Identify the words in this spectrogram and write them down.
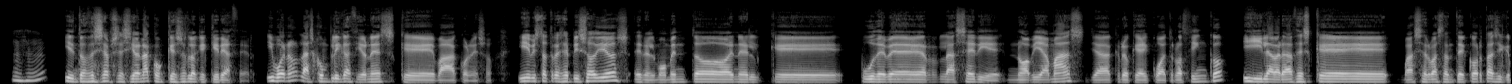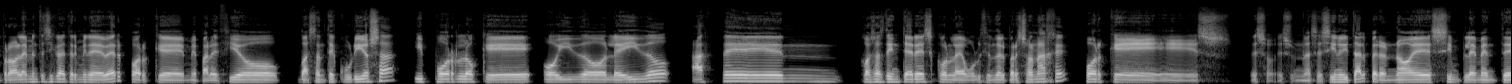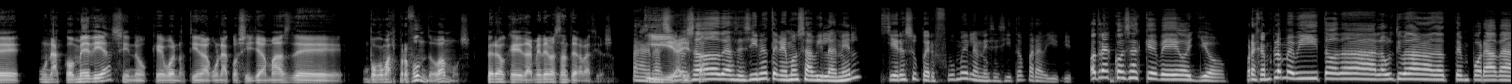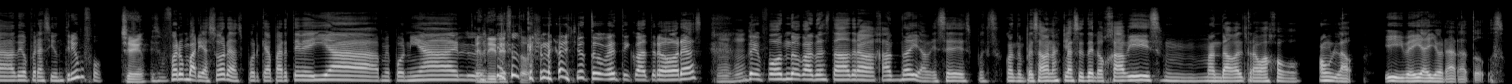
y entonces se obsesiona con que eso es lo que quiere hacer. Y bueno, las complicaciones que va con eso. Y he visto tres episodios, en el momento en el que pude ver la serie no había más, ya creo que hay cuatro o cinco, y la verdad es que va a ser bastante corta, así que probablemente sí que la termine de ver porque me pareció bastante curiosa y por lo que he oído, leído, hacen cosas de interés con la evolución del personaje porque es eso, es un asesino y tal, pero no es simplemente una comedia, sino que, bueno, tiene alguna cosilla más de. un poco más profundo, vamos. Pero que también es bastante gracioso. Para y ahí está. gracioso de asesino tenemos a Villanel. Quiero su perfume y lo necesito para vivir. Otras cosas que veo yo. Por ejemplo, me vi toda la última temporada de Operación Triunfo. Sí. Eso fueron varias horas, porque aparte veía, me ponía el, el canal YouTube 24 horas Ujú. de fondo cuando estaba trabajando y a veces, pues, cuando empezaban las clases de los Javis, mm, mandaba el trabajo a un lado y veía llorar a todos.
